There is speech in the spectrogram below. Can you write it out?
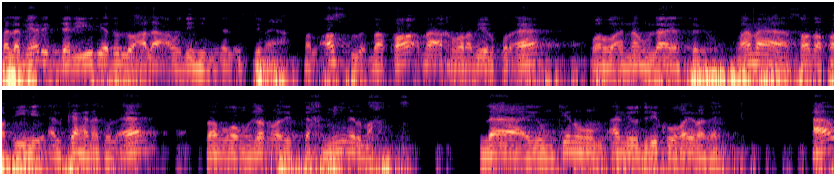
فلم يرد دليل يدل على عودهم إلى الاستماع. فالأصل بقاء ما أخبر به القرآن وهو أنهم لا يستمعون. وما صدق فيه الكهنة الآن فهو مجرد التخمين المحض. لا يمكنهم أن يدركوا غير ذلك. أو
